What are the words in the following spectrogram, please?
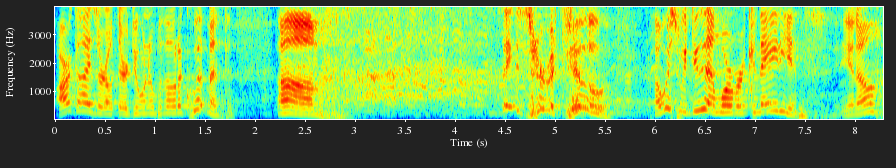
our guys are out there doing it without equipment. Um, they deserve it too. I wish we do that more for Canadians, you know?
